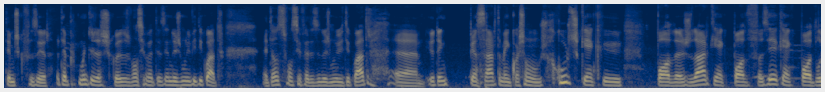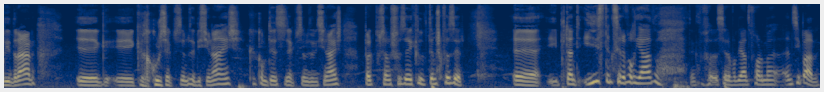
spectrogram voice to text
temos que fazer. Até porque muitas destas coisas vão ser feitas em 2024. Então, se vão ser feitas em 2024, uh, ah, eu tenho que pensar também quais são os recursos, quem é que pode ajudar, quem é que pode fazer, quem é que pode liderar que recursos é que precisamos adicionais, que competências é que precisamos adicionais para que possamos fazer aquilo que temos que fazer. Uh, e, portanto, isso tem que ser avaliado, tem que ser avaliado de forma antecipada.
